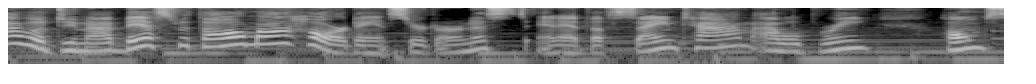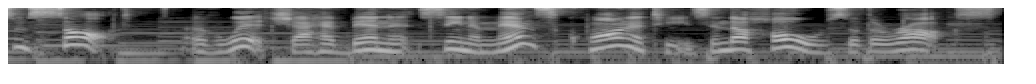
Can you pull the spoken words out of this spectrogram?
I will do my best with all my heart, answered Ernest, and at the same time I will bring home some salt, of which I have been seen immense quantities in the holes of the rocks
